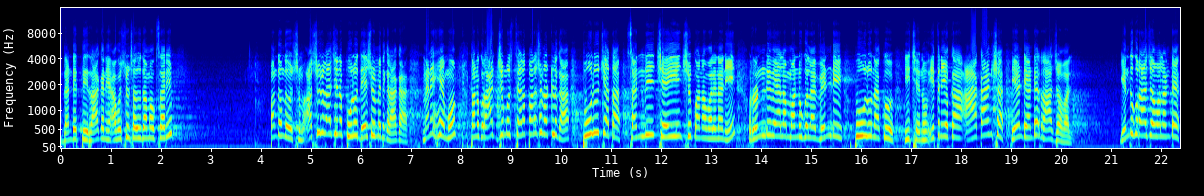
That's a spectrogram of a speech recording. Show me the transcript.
దండెత్తి రాగానే ఆ వచనం చదువుదామా ఒకసారి? పంతొమ్మిదవ వచనం. అశ్వరు రాజైన పూలు దేశం మీదకి రాగా మెనహేము తనకు రాజ్యము స్థిరపరచునట్లుగా పూలు చేత సంధి చేయించుకొనవలనని రెండు వేల మనుగుల వెండి పూలు నాకు ఇచ్చాను. ఇతని యొక్క ఆకాంక్ష ఏంటి అంటే రాజు అవ్వాలి ఎందుకు రాజు అవ్వాలంటే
